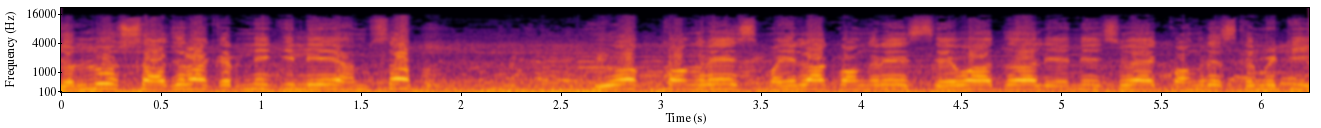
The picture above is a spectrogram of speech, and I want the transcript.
जल्लोष साजरा करने के लिए हम सब, युवक कांग्रेस, महिला कांग्रेस, सेवा दल एन कांग्रेस कमेटी,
